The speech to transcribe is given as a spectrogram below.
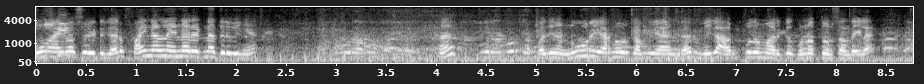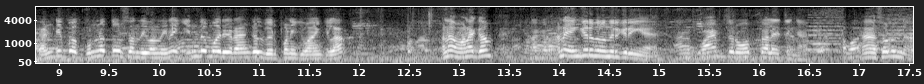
மூணாயிரம் ரூபா சொல்லிட்டு இருக்காரு. ஃபைனல்னா என்ன ரேட்னா தருவீங்க? பார்த்தீங்கன்னா நூறு இரநூறு கம்மியாகிறார் மிக அற்புதமா இருக்கு. குன்னத்தூர் சந்தையில. கண்டிப்பா குன்னத்தூர் சந்தை வந்தீங்கன்னா இந்த மாதிரி ரேங்கள் விற்பனைக்கு வாங்கிக்கலாம். அண்ணா வணக்கம். அண்ணா எங்கிருந்து வந்திருக்கிறீங்க? நாங்கள் கோயம்புத்தூர் ஓப் காலேஜுங்க ஆ சொல்லுங்கண்ணா.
